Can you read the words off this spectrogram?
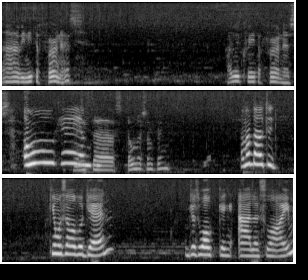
Uh, we need a furnace. How do we create a furnace? Okay, I'm, Need uh, stone or something? I'm about to kill myself again. I'm just walking at a slime.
